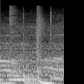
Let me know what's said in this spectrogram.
Oh,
